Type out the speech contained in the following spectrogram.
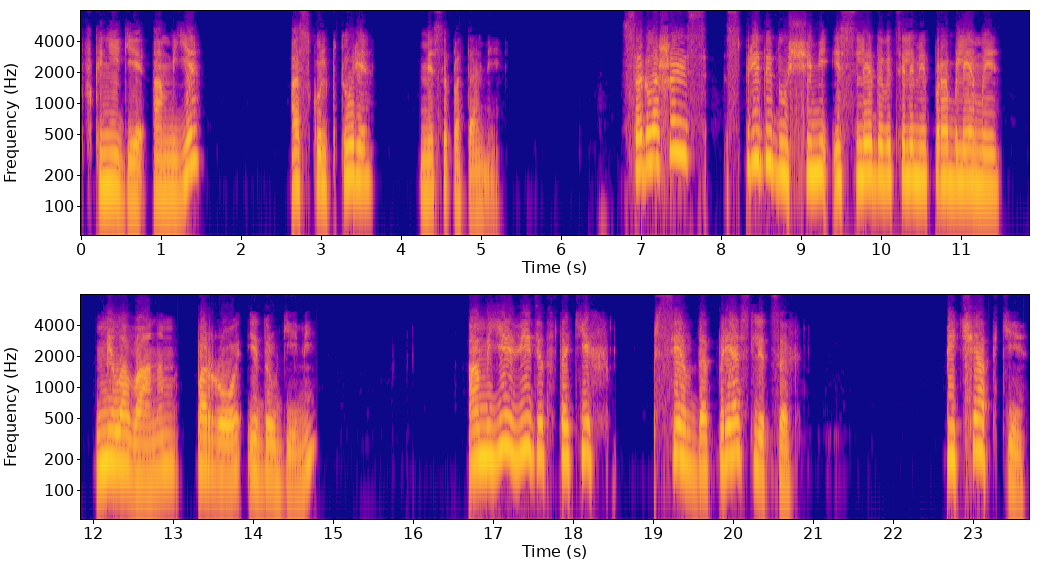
в книге Амье о скульптуре Месопотамии. Соглашаясь с предыдущими исследователями проблемы Милованом, Паро и другими, Амье видит в таких псевдопряслицах печатки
